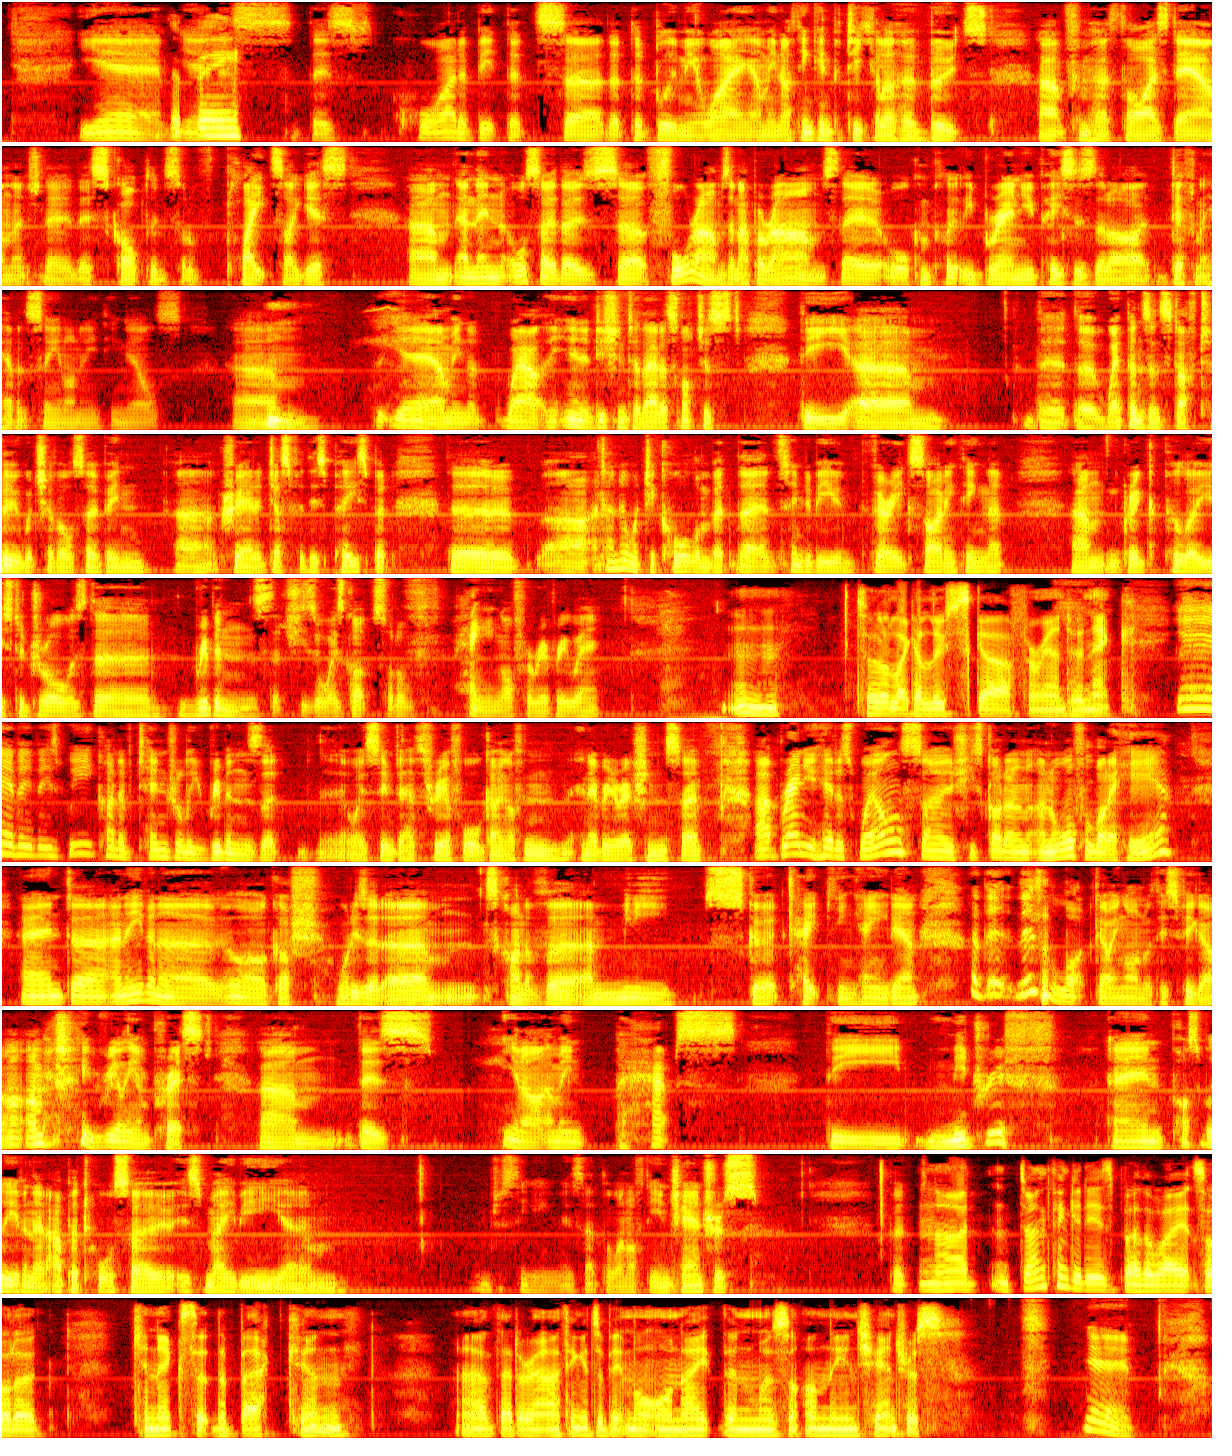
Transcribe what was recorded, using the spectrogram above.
Yeah, yeah. There's, there's quite a bit that's uh, that that blew me away. I mean, I think in particular her boots uh, from her thighs down, they're, they're sculpted sort of plates, I guess. Um, and then also those uh, forearms and upper arms, they're all completely brand new pieces that I definitely haven't seen on anything else. Um, but yeah, I mean, wow. In addition to that, it's not just the um, the the weapons and stuff too, which have also been uh, created just for this piece. But the uh, I don't know what you call them, but they seem to be a very exciting thing that um, Greg Capullo used to draw was the ribbons that she's always got sort of hanging off her everywhere. Sort of like a loose scarf around her neck. Yeah, they're these weird kind of tendrily ribbons that always seem to have three or four going off in, in every direction. So, uh, brand new head as well. So she's got an, an awful lot of hair and, uh, and even a, oh gosh, what is it? Um, it's kind of a, a mini skirt cape thing hanging down. Uh, there, there's a lot going on with this figure. I'm actually really impressed. Um, there's, you know, I mean, perhaps the midriff and possibly even that upper torso is maybe. Um, I'm just thinking, is that the one off the Enchantress? But No, I don't think it is. By the way, it sort of connects at the back and uh, that around. I think it's a bit more ornate than was on the Enchantress. yeah.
